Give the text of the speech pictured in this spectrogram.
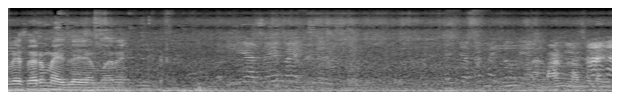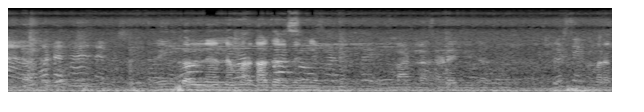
ભાઈ શરમાઈ જાય અમારે. રિંકલ ને અમારા કાજલબેન ને બાટલા ચડાઈ દીધા અમારા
